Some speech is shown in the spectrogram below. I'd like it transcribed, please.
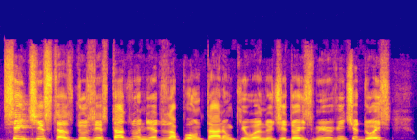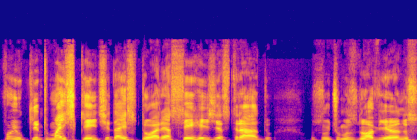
Cientistas dos Estados Unidos apontaram que o ano de 2022 foi o quinto mais quente da história a ser registrado. Os últimos nove anos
